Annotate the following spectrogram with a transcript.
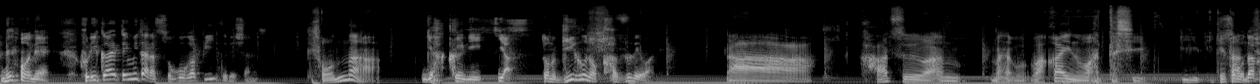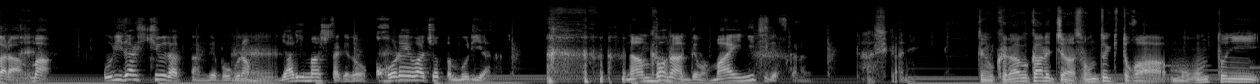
でもね振り返ってみたらそこがピークでしたね。そんな？逆に。いやそのギグの数ではね。ああ数は、まあ、若いのもあったしいいけたんそうだからまあ売り出し中だったんで僕らもやりましたけど、これはちょっと無理やなと。なんぼなんでも毎日ですからね。確かに。でもクラブカルチャーその時とかもう本当に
